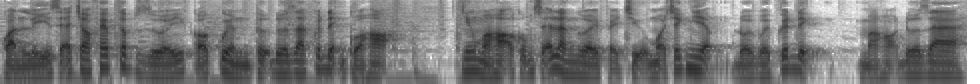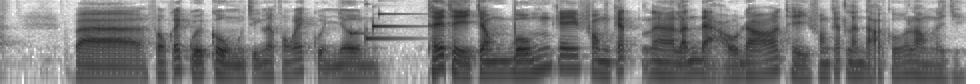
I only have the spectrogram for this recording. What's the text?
quản lý sẽ cho phép cấp dưới có quyền tự đưa ra quyết định của họ nhưng mà họ cũng sẽ là người phải chịu mọi trách nhiệm đối với quyết định mà họ đưa ra. Và phong cách cuối cùng chính là phong cách của nhơn. Thế thì trong bốn cái phong cách à, lãnh đạo đó thì phong cách lãnh đạo của long là gì?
